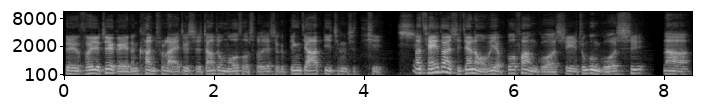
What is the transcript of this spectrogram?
对，所以这个也能看出来，就是张忠谋所说的，这是个兵家必争之地。是。那前一段时间呢，我们也播放过是中共国师，那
